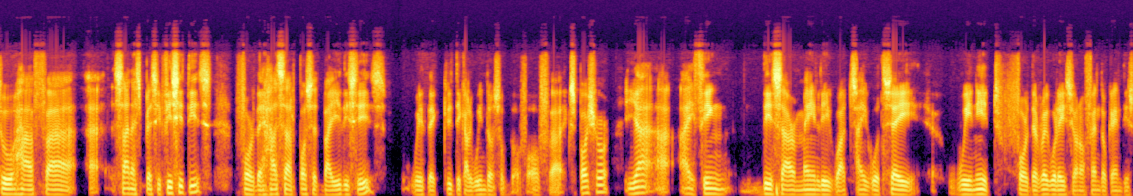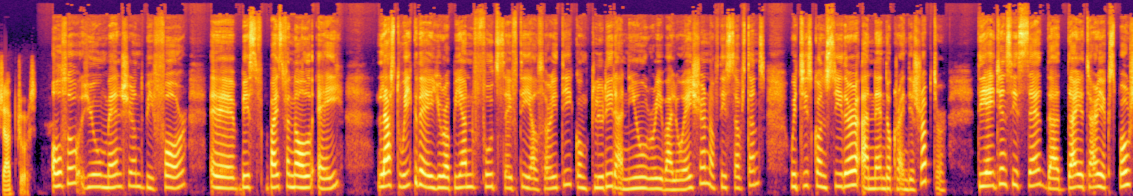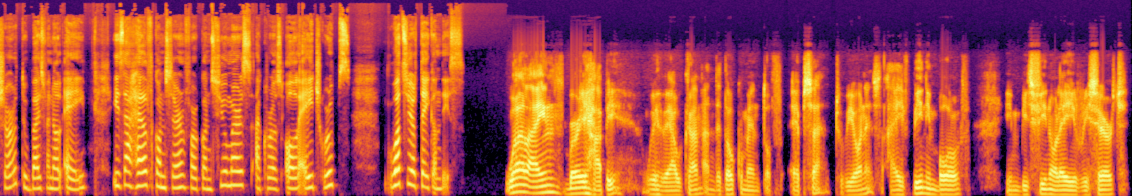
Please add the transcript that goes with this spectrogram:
to have uh, uh, some specificities for the hazard posed by EDCs with the critical windows of, of, of uh, exposure yeah, I think these are mainly what I would say we need for the regulation of endocrine disruptors. Also, you mentioned before uh, bis- bisphenol A. Last week, the European Food Safety Authority concluded a new reevaluation of this substance, which is considered an endocrine disruptor. The agency said that dietary exposure to bisphenol A is a health concern for consumers across all age groups. What's your take on this? Well, I'm very happy with the outcome and the document of EFSA, to be honest. I've been involved in bisphenol A research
